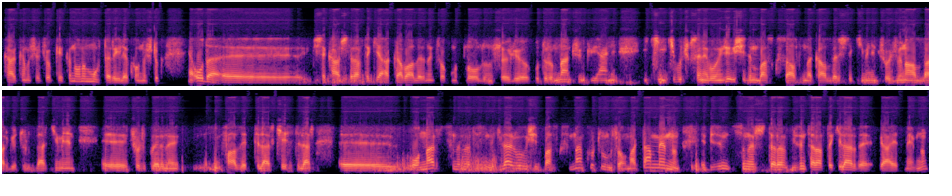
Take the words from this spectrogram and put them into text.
Karkamış'a çok yakın. Onun muhtarıyla konuştuk. Yani o da işte karşı taraftaki akrabalarının çok mutlu olduğunu söylüyor bu durumdan. Çünkü yani iki, iki buçuk sene boyunca IŞİD'in baskısı altında kaldılar. İşte kiminin çocuğunu aldılar götürdüler. Kiminin çocuklarını infaz ettiler, kestiler. onlar sınırın ötesindekiler Kürtler bu IŞİD baskısından kurtulmuş olmaktan memnun. E, bizim sınır taraf, bizim taraftakiler de gayet memnun.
